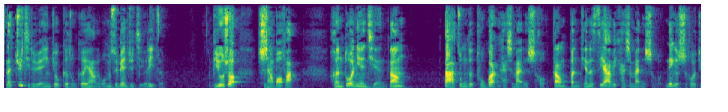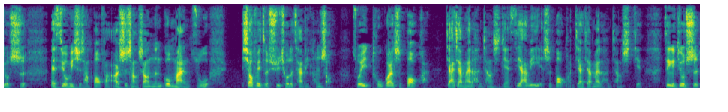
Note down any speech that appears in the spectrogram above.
那具体的原因就各种各样了。我们随便举几个例子，比如说市场爆发，很多年前当。大众的途观开始卖的时候，当本田的 CRV 开始卖的时候，那个时候就是 SUV 市场爆发，而市场上能够满足消费者需求的产品很少，所以途观是爆款，加价卖了很长时间；CRV 也是爆款，加价卖了很长时间。这个就是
